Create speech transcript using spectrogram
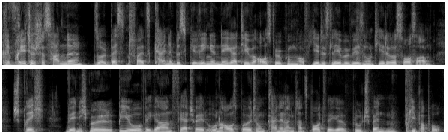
Repretisches Handeln soll bestenfalls keine bis geringe negative Auswirkungen auf jedes Lebewesen und jede Ressource haben. Sprich, wenig Müll, Bio, vegan, Fairtrade, ohne Ausbeutung, keine langen Transportwege, Blutspenden, pipapo.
